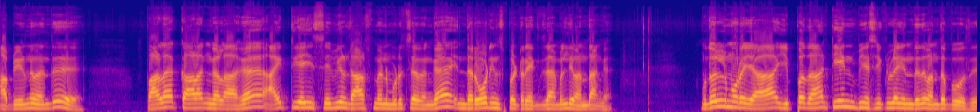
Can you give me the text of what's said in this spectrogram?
அப்படின்னு வந்து பல காலங்களாக ஐடிஐ சிவில் டிராஃப்ட்ஸ்மேன் முடித்தவங்க இந்த ரோடு இன்ஸ்பெக்டர் எக்ஸாம் எழுதி வந்தாங்க. முதல் முறையாக இப்போ தான் டிஎன்பிஎஸ்சிக்குள்ளே இருந்தது வந்தபோது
